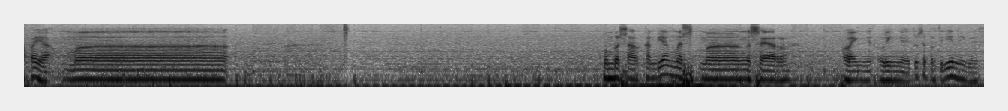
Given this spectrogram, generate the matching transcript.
apa ya me membesarkan dia mes meng-share link linknya itu seperti ini guys.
